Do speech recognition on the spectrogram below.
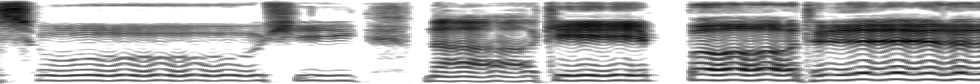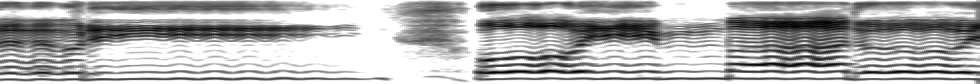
소식 나 기뻐 들으니 오 임마누엘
